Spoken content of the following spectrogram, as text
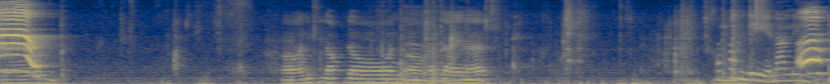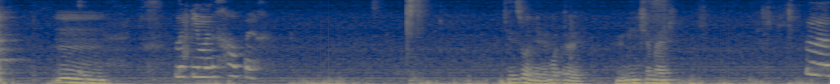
โดนอ๋อ อันนี้ที่ล็อกโดน อ๋อ เข้าใจแล้วเขาทำดีน่าเล่นเอออืม เมื่อกี้มันเข้าไป ชิ้นส่วนอยู่ไหนหมดเอ่ยอยู่นี่ใช่ไหมอืม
